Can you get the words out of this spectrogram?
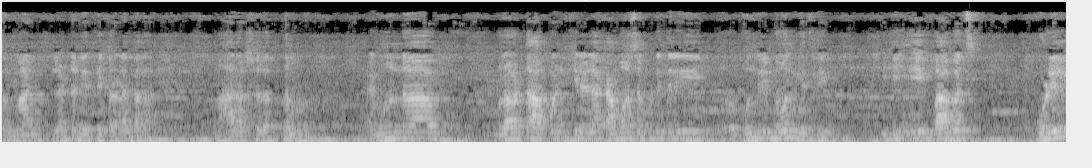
सन्मान लंडन येथे करण्यात आला महाराष्ट्र रत्न म्हणून. आणि म्हणून मला वाटतं आपण केलेल्या कामाचं कुठेतरी कोणतरी नोंद घेतली. ही एक बाबच पुढील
